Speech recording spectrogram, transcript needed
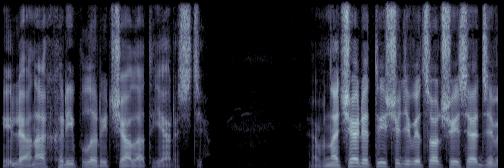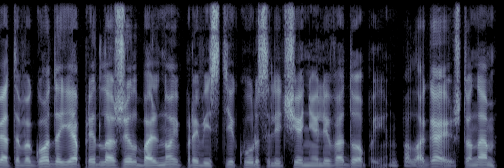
или она хрипло рычала от ярости. В начале 1969 года я предложил больной провести курс лечения леводопой. Полагаю, что нам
